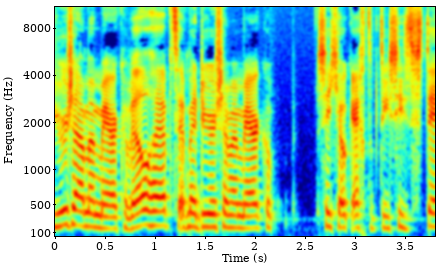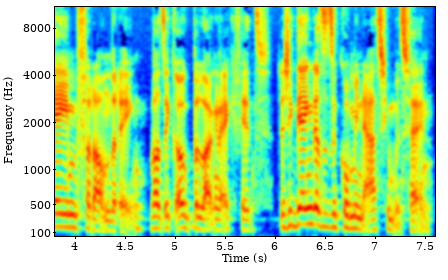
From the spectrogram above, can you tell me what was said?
duurzame merken wel hebt. En bij duurzame merken zit je ook echt op die systeemverandering. Wat ik ook belangrijk vind. Dus ik denk dat het een combinatie moet zijn.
